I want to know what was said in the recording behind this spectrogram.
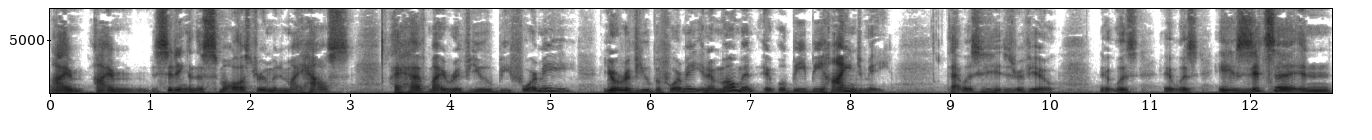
I'm, I'm sitting in the smallest room in my house I have my review before me, your review before me. In a moment, it will be behind me. That was his review. It was, it was, ich sitze in,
